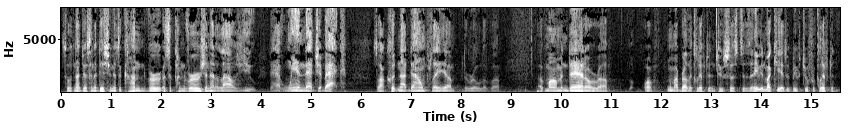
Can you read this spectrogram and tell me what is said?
So it's not just an addition, it's a, conver- it's a conversion that allows you to have wind at your back. So I could not downplay um, the role of, uh, of mom and dad or, uh, or my brother Clifton and two sisters, and even my kids. It'd be true for Clifton,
